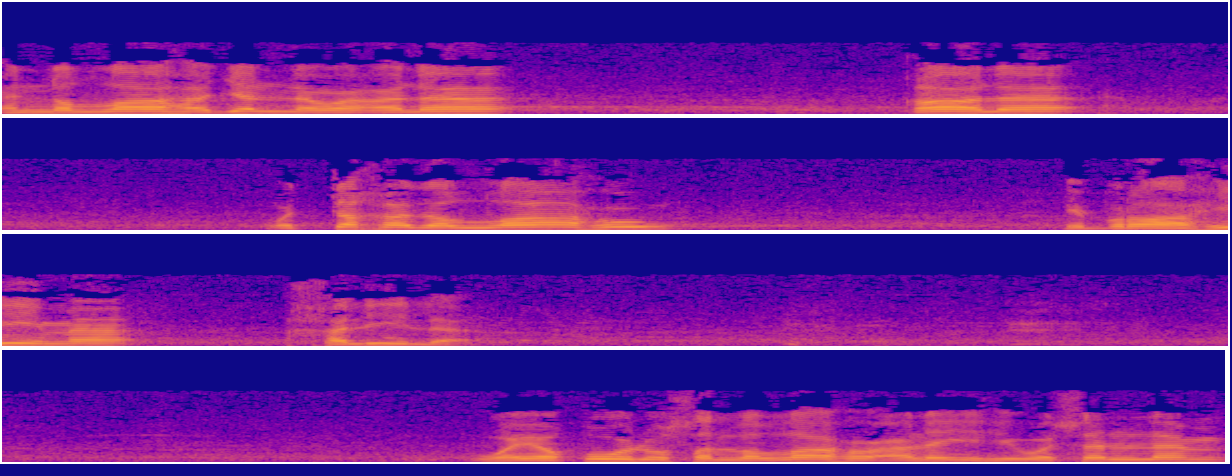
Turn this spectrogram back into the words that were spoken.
أن الله جل وعلا قال واتخذ الله إبراهيم خليلا. ويقول صلى الله عليه وسلم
